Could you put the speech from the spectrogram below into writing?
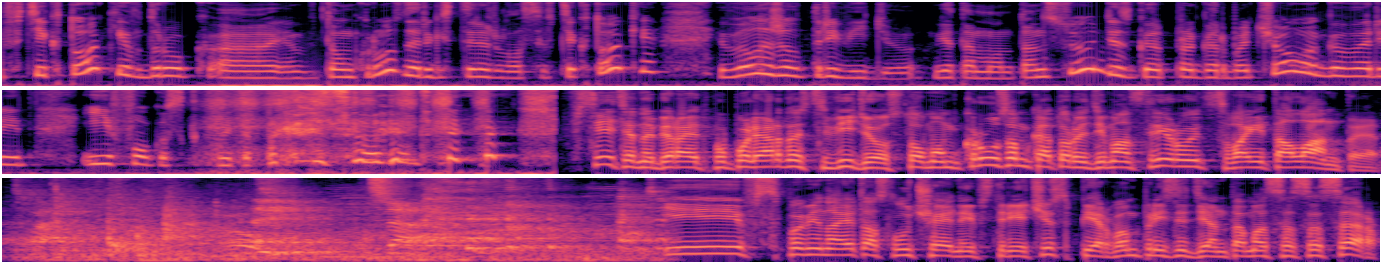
в ТикТоке вдруг э, Том Круз зарегистрировался в ТикТоке и выложил три видео, где там он танцует, здесь про Горбачева говорит, и фокус какой-то показывает. В сети набирает популярность видео с Томом Крузом, который демонстрирует свои таланты и вспоминает о случайной встрече с первым президентом СССР.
